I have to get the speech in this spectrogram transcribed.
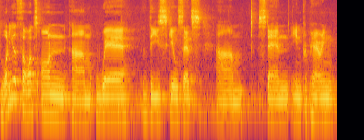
what are your thoughts on um, where these skill sets um, stand in preparing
